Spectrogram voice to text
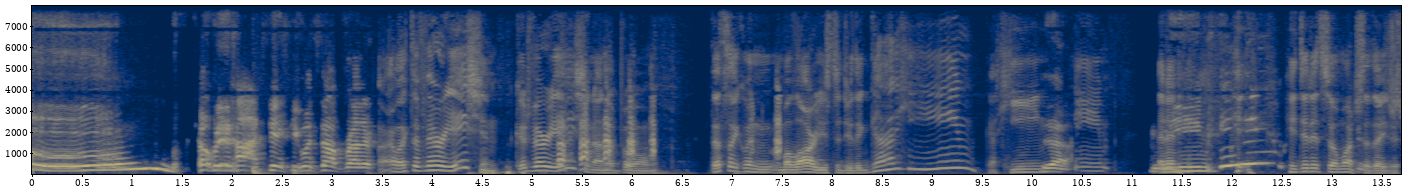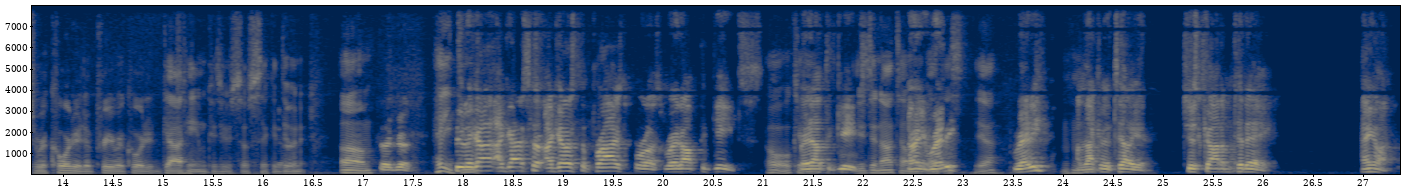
Boom! Coming in hot, Dixie. What's up, brother? I like the variation. Good variation on the boom. That's like when Millar used to do the got him, got him, Yeah. him. And then he, he, he did it so much that they just recorded a pre-recorded got him because he was so sick of doing it. Um, So good. hey, Dude, I got, I got, a I got a surprise for us right off the gates. oh, okay. Right out the gates. You did not tell All me. right, about ready? this. Yeah. Ready? Mm-hmm. I'm not going to tell you. Just got him today. Hang on.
